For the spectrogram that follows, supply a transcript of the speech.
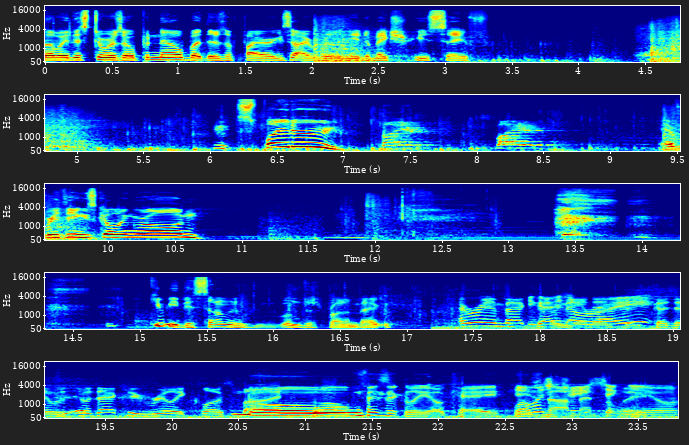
the way, this door is open now, but there's a fire exit. I really need to make sure he's safe. Spider! Spider! Spider! Everything's going wrong. Give me this. I'm, I'm just running back. I ran back You to the guys main alright? because it was it was actually really close by. No. Well, physically okay. He's What was not chasing mentally. you?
